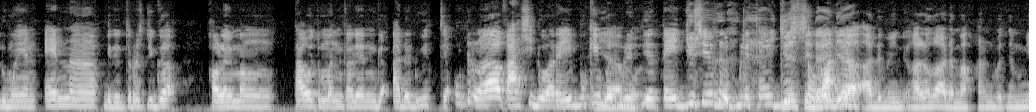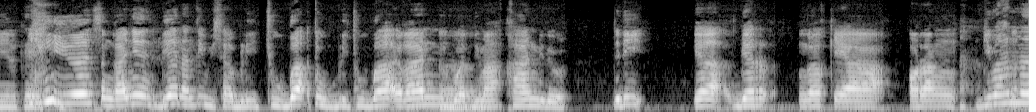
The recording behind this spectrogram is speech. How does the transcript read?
lumayan enak gitu terus juga kalau emang tahu teman kalian nggak ada duit ya udahlah kasih dua ribu kayak Iya, buat beli dia tejus ya buat beli dia tejus setidaknya dia ada kalau nggak ada makan buat nyemil kayak iya seenggaknya dia nanti bisa beli cuba tuh beli cuba ya kan buat dimakan gitu. Jadi ya biar nggak kayak orang gimana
